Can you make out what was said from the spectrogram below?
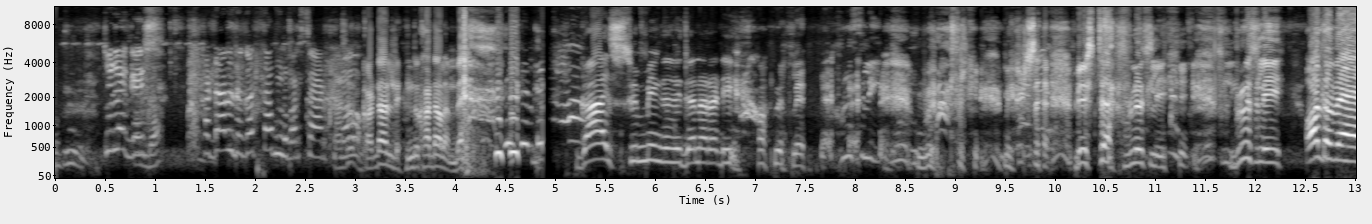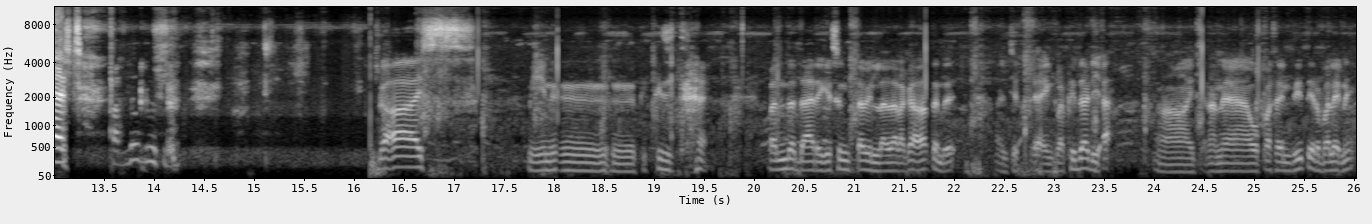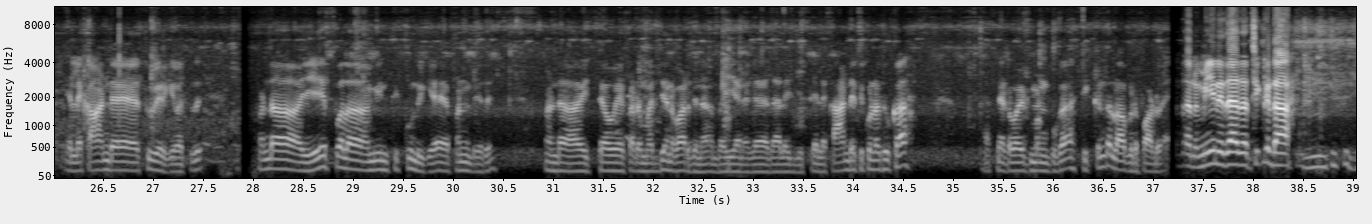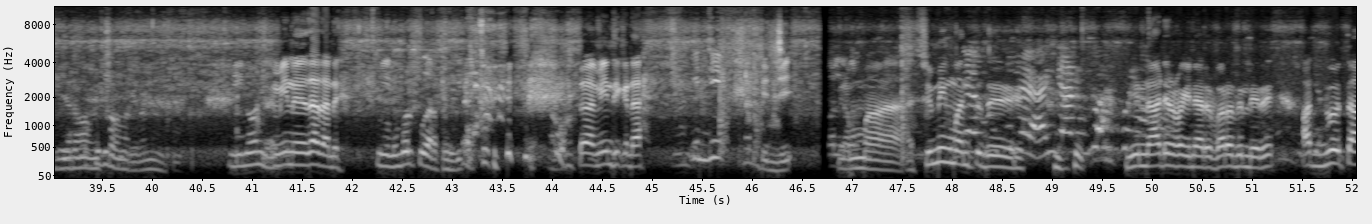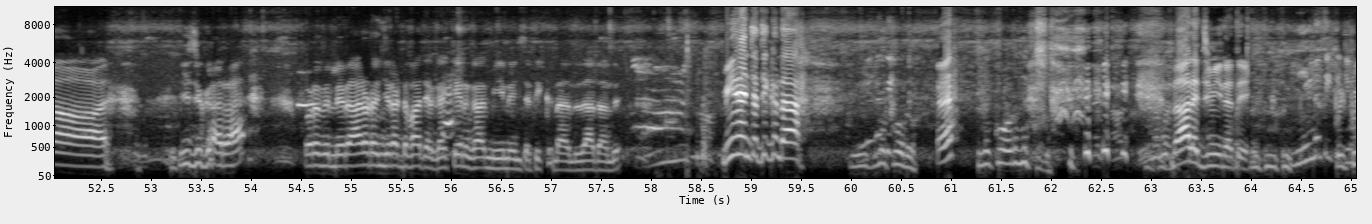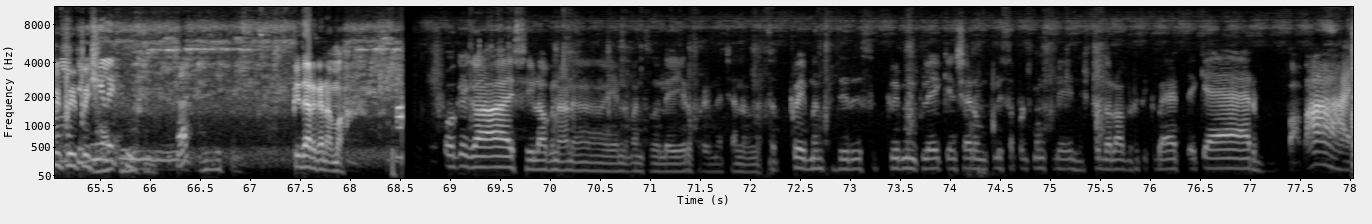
ಕಡಲ್ರಿ ಇಂದು ಕಡಲಂಬೆ ಗಾಯ್ ಸ್ವಿಮ್ಮಿಂಗ್ ಜನ ready mister Bruce Lee Bruce Lee all the best guys ಮೀನು ತಿಕ್ಕಿಸಿತ್ತೆ ಬಂದ ದಾರಿಗೆ ಸುಂಕ್ತವಿಲ್ಲ ಅದರ ಕಾತಂಡು ಅಂಚಿತ್ತೆ ಇಂಕ್ಲ ಪಿದಾಡಿಯ ಆಯ್ತು ನಾನು ವಾಪಸ್ ಏನು ರೀತಿ ಬಲೆನೆ. ಎಲ್ಲ ಕಾಂಡೆ ತೂರಿಗೆ ಬರ್ತದೆ. ಪಂಡ ಏಪಲ ಮೀನು ತಿಕ್ಕೊಂಡಿಗೆ ಪಂಡೇರು ಪಂಡ ಇತ್ತವು ಕಡೆ ಮಧ್ಯಾಹ್ನ ಬಾರ್ದಿನ ಬೈಯನಗ ದಾಳಿ ಜಿತ್ತೆ ಎಲ್ಲ ಕಾಂಡೆ ತಿಕ್ಕೊಂಡ ತೂಕ? ಹತ್ನೆಟ್ ವೈಟ್ ಮಣ್ಪುಗ ತಿಕ್ಕಂಡ ಲಾಗ್ಡ್ ಪಾಡುವೆ. ಅದನ್ನು ಮೀನು ಇದಾದ ಚಿಕ್ಕಂಡ ಮೀನು ಇದಾದ ಮೀನು ಬಲ್ಪು ಮೀನು ತಿಕ್ಕಂಡ? ಇಜ್ಜಿ. ನಮ್ಮ ಸ್ವಿಮ್ಮಿಂಗ್ ಮಂತದ್ದು ಮೀನು ನಾಡಿರುವ ಏನಾರು ಬರೋದಿಲ್ಲ ಅದ್ಭುತ ಈಜುಗಾರ ಬರೋದಿಲ್ಲ ಆರೋಡ ಒಂಜಿ ಬಾತಿರ್ಗ ಕೇನುಗ ಮೀನು ಎಂಚ ತಿಕ್ಕಂಡ ಅದು ದಾದ ಅಂದು ಮೀನು ಎಂಚ ತಿಕ್ಕಂಡ? ನಾಲೆಜ್ ಮೀನತೆ ಪಿದಾರ್ ಪುಯ್ ಪುಯ್ ಪುಯ್ ಪಿದಾರ್ಗ ನಮ್ಮ ಓಕೆ ಗಾಯ್ಸ್ ಈ ಲಾಗ್ ನಾನು ಏನು ಬಂತದಲ್ಲೇ ಏರ್ ಫ್ರೆಂಡ್ನ ಚಾನಲ್ನ ಸಬ್ಸ್ಕ್ರೈಬ್ ಬಂತಿದ್ದೀರಿ. ಸಬ್ಸ್ಕ್ರೈಬ್ ಮಾಡಿ play can share please support month play next log bat take care bye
